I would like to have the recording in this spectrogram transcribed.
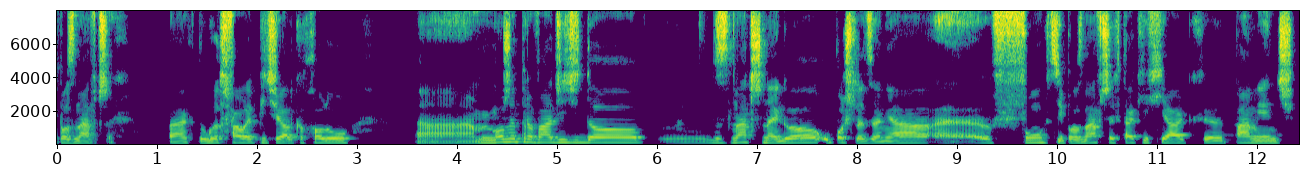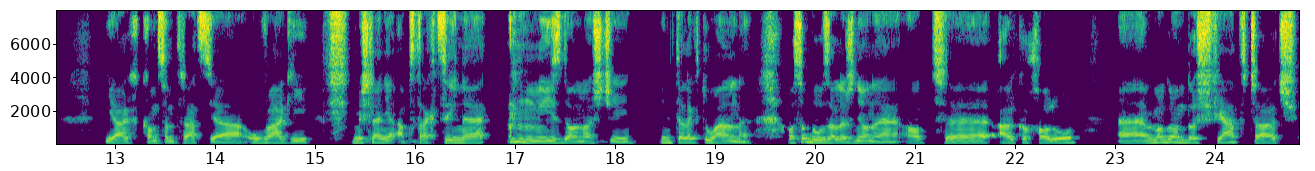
poznawczych. Tak? Długotrwałe picie alkoholu a, może prowadzić do mm, znacznego upośledzenia e, funkcji poznawczych, takich jak e, pamięć, jak koncentracja uwagi, myślenie abstrakcyjne i zdolności intelektualne. Osoby uzależnione od e, alkoholu mogą doświadczać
